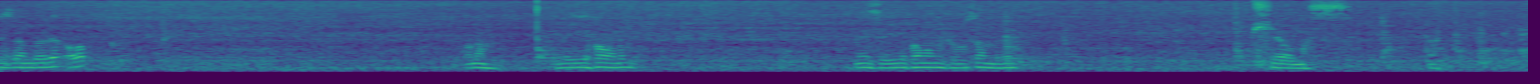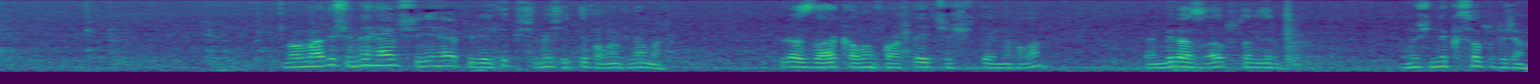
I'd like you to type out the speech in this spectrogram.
Yüzden böyle hop. Anam. Bunu iyi yapamadım. Neyse iyi yapamamış olsam bile. Hiçbir şey olmaz. Normalde şimdi her şeyi, her türlü pişirme şekli falan filan var. Biraz daha kalın farklı et çeşitlerini falan. Ben biraz daha tutabilirim. Bunu şimdi kısa tutacağım.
